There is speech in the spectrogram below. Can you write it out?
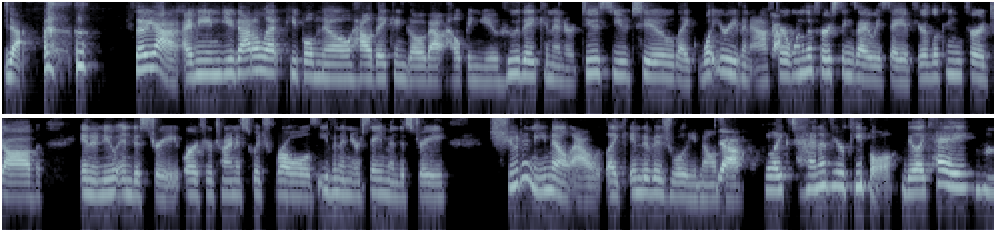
Yeah. so yeah, I mean, you got to let people know how they can go about helping you, who they can introduce you to, like what you're even after. Yeah. One of the first things I always say if you're looking for a job in a new industry or if you're trying to switch roles even in your same industry, shoot an email out, like individual emails yeah. out to like 10 of your people. Be like, hey, mm-hmm.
